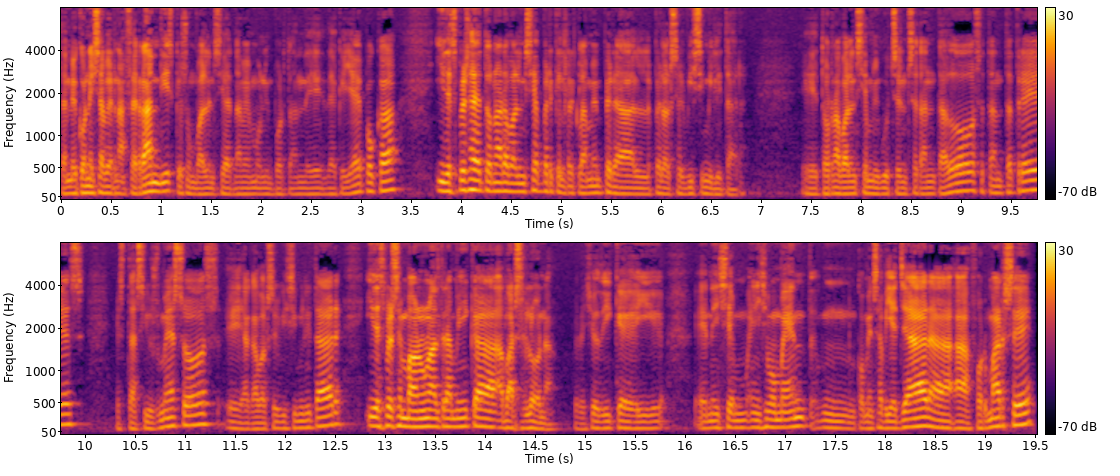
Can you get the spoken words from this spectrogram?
També coneix a Bernat Ferrandis, que és un valencià també molt important d'aquella època. I després ha de tornar a València perquè el reclamen per al, per al servici militar eh, torna a València en 1872-73, està sis mesos, eh, acaba el servici militar i després se'n va un altre amic a, a Barcelona. Per això dic que ell, en aquest moment mm, comença a viatjar, a, a formar-se,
